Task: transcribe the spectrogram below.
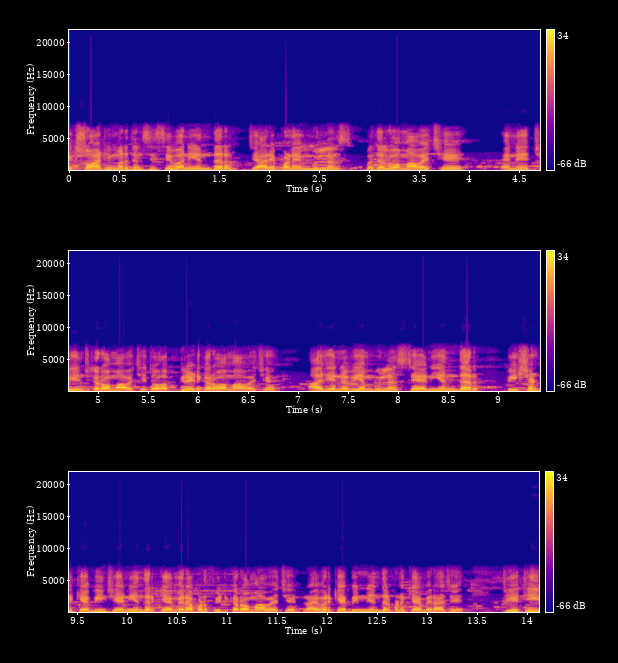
એકસો આઠ ઇમરજન્સી સેવાની અંદર જ્યારે પણ એમ્બ્યુલન્સ બદલવામાં આવે છે એને ચેન્જ કરવામાં આવે છે, તો અપગ્રેડ કરવામાં આવે છે. આ જે નવી એમ્બ્યુલન્સ છે, એની અંદર પેશન્ટ કેબિન છે, એની અંદર કેમેરા પણ ફિટ કરવામાં આવે છે. ડ્રાઈવર કેબિનની અંદર પણ કેમેરા છે. જેથી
